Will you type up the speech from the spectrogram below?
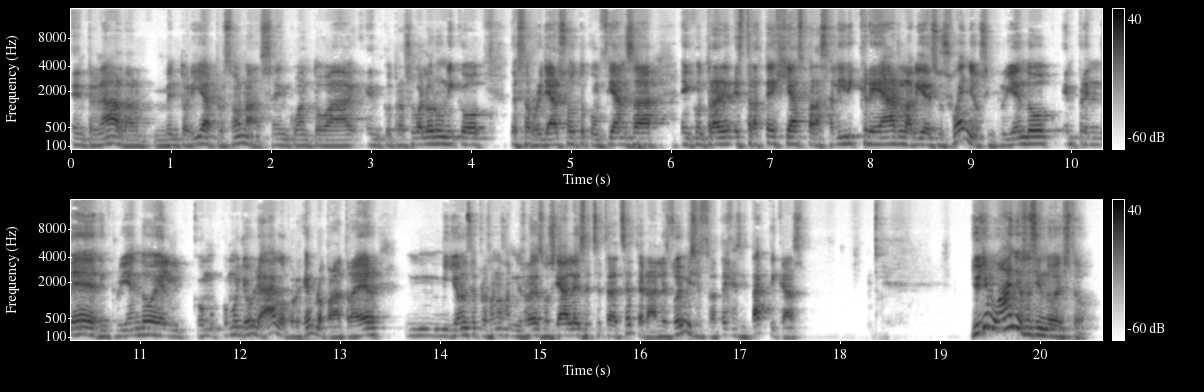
entrenar, dar mentoría a personas en cuanto a encontrar su valor único, desarrollar su autoconfianza, encontrar estrategias para salir y crear la vida de sus sueños, incluyendo emprender, incluyendo el cómo, yo le hago, por ejemplo, para atraer millones de personas a mis redes sociales, etcétera, etcétera. Les doy mis estrategias y tácticas. Yo llevo años haciendo esto.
